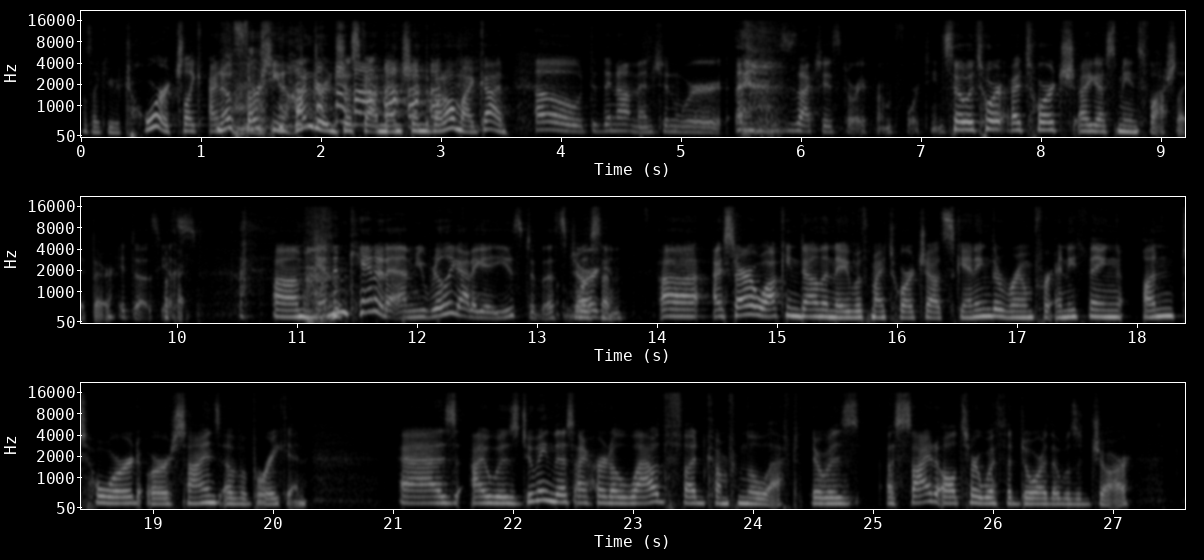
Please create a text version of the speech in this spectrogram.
I was like, your torch? Like I know 1300 just got mentioned, but oh my god. Oh, did they not mention we're this is actually a story from 14. So a, tor- a torch, I guess, means flashlight there. It does, yes. and in Canada, Em, you really got to get used to this jargon. Listen, uh, I started walking down the nave with my torch out, scanning the room for anything untoward or signs of a break in. As I was doing this, I heard a loud thud come from the left. There was a side altar with a door that was ajar.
